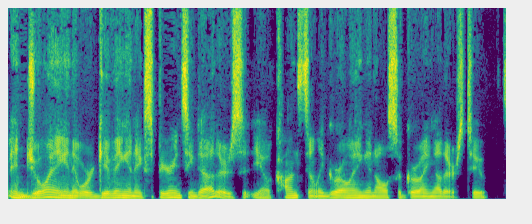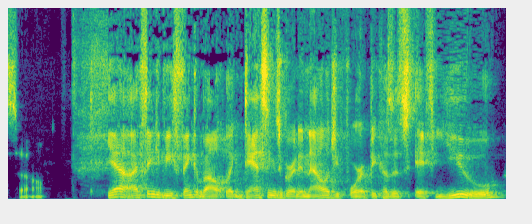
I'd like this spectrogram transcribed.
enjoying and that we're giving and experiencing to others you know constantly growing and also growing others too so yeah i think if you think about like dancing is a great analogy for it because it's if you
